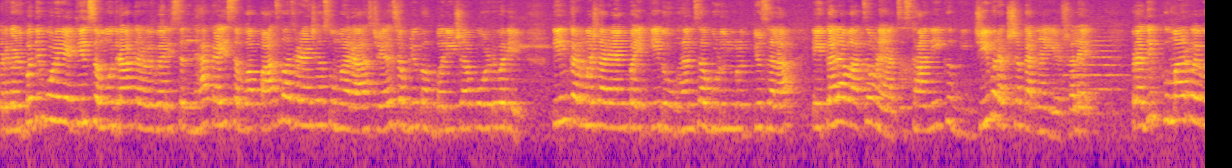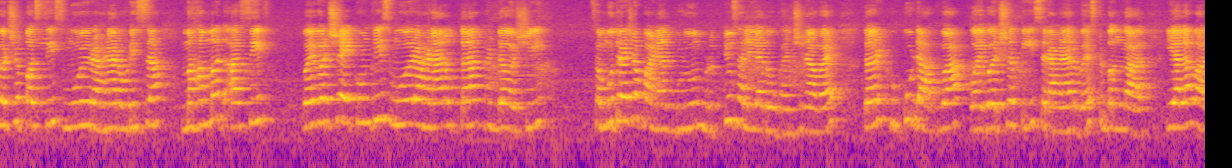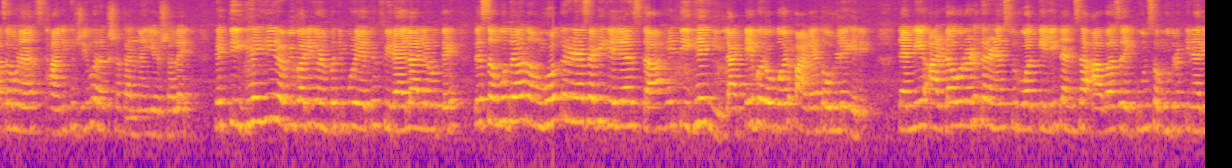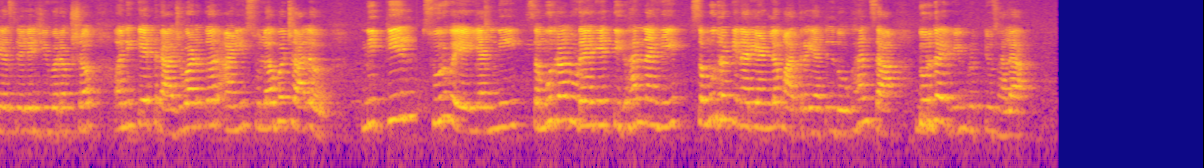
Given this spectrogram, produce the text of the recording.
तर गणपतीपुळे येथील समुद्रात रविवारी संध्याकाळी सव्वा पाच वाजण्याच्या सुमारास जेएसडब्ल्यू कंपनीच्या पोर्टवरील तीन कर्मचाऱ्यांपैकी दोघांचा बुडून मृत्यू झाला. एकाला वाचवण्यात स्थानिक जीवरक्षकांना यश आले. प्रदीप कुमार वय वर्ष पस्तीस मूळ राहणार ओडिसा. महम्मद आसिफ वय वर्ष एकोणतीस मूळ राहणार उत्तराखंड अशी. समुद्राच्या पाण्यात बुडून मृत्यू झालेल्या दोघांची नाव आहे तर ठुकू डाकवा वय वर्ष तीस राहणार वेस्ट बंगाल याला वाचवण्यात स्थानिक जीवरक्षकांना यश आले हे तिघेही रविवारी गणपतीपुळे येथे फिरायला आले होते. ते समुद्रात अंघोळ करण्यासाठी गेले असता हे तिघेही लाटेबरोबर पाण्यात ओढले गेले. त्यांनी आरडाओरड करण्यास सुरुवात केली. त्यांचा आवाज ऐकून समुद्रकिनारी असलेले जीवरक्षक अनिकेत राजवाडकर आणि सुलभ चालक निखिल सुर्वे यांनी समुद्रात उड्या घेत तिघांनाही समुद्रकिनारी आणलं. मात्र यातील दोघांचा दुर्दैवी मृत्यू झाला.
